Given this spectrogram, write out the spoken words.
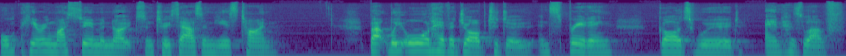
or hearing my sermon notes in 2,000 years' time, but we all have a job to do in spreading God's word and his love.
